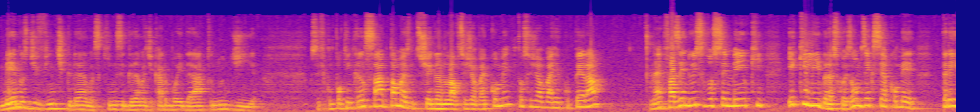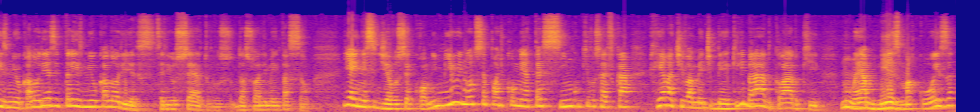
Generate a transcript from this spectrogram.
menos de 20 gramas, 15 gramas de carboidrato no dia. Você fica um pouquinho cansado, tá, mas chegando lá você já vai comer, então você já vai recuperar. Né? Fazendo isso, você meio que equilibra as coisas. Vamos dizer que você ia comer 3 mil calorias e 3 mil calorias, seria o certo da sua alimentação. E aí nesse dia você come mil e no outro você pode comer até 5, que você vai ficar relativamente bem equilibrado. Claro que não é a mesma coisa,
